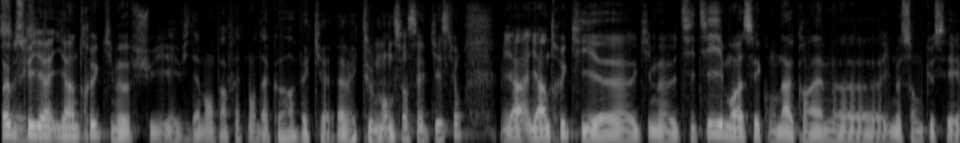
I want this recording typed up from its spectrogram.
parce qu'il y, a un truc qui me. Je suis évidemment parfaitement d'accord avec, euh, avec tout le monde sur cette question. Mais il y a, un truc qui, euh, qui me titille, moi, c'est qu'on a quand même. Euh, il me semble que c'est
